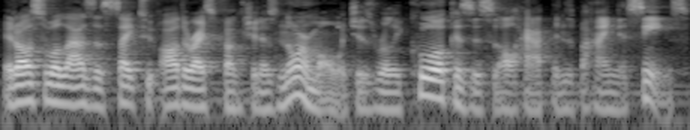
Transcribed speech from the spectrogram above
It also allows the site to authorize function as normal, which is really cool because this all happens behind the scenes.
